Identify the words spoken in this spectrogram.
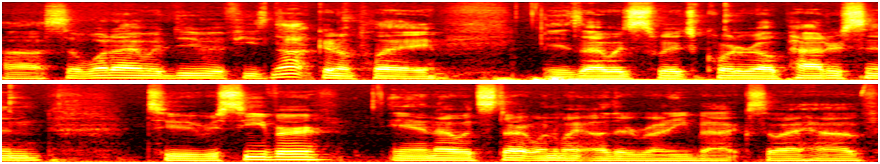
Uh, so what I would do if he's not going to play is I would switch Cordarrelle Patterson to receiver, and I would start one of my other running backs. So I have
